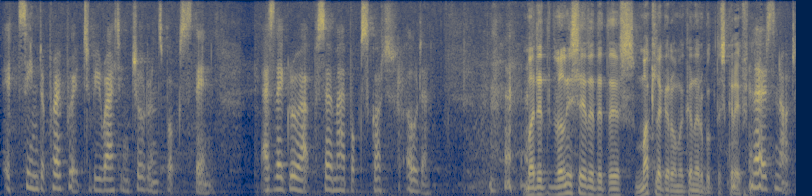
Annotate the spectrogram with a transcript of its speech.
it seemed appropriate to be writing children's books then. As they grew up, so my books got older. maar dit wil nie sê dat dit is makliker om 'n kinderboek te skryf nie. No, it's not.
